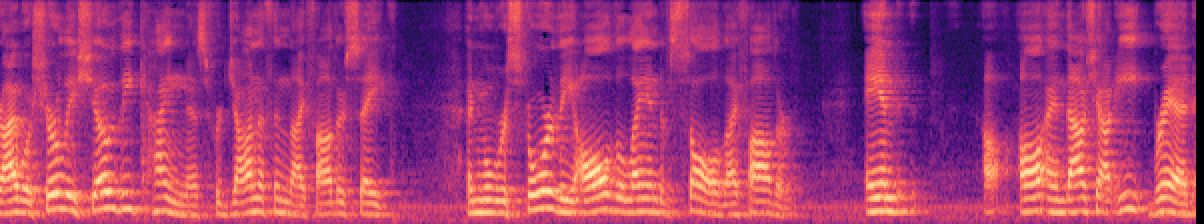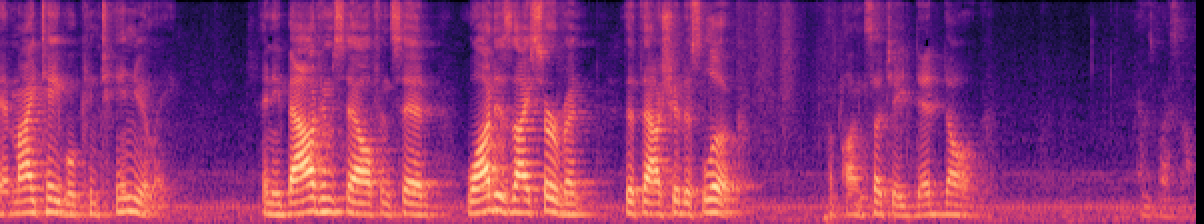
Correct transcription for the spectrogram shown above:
for I will surely show thee kindness for Jonathan thy father's sake, and will restore thee all the land of Saul thy father. And uh, and thou shalt eat bread at my table continually. And he bowed himself and said, What is thy servant that thou shouldest look upon such a dead dog as myself?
